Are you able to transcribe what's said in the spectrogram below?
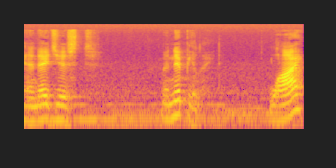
And they just manipulate. Why?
